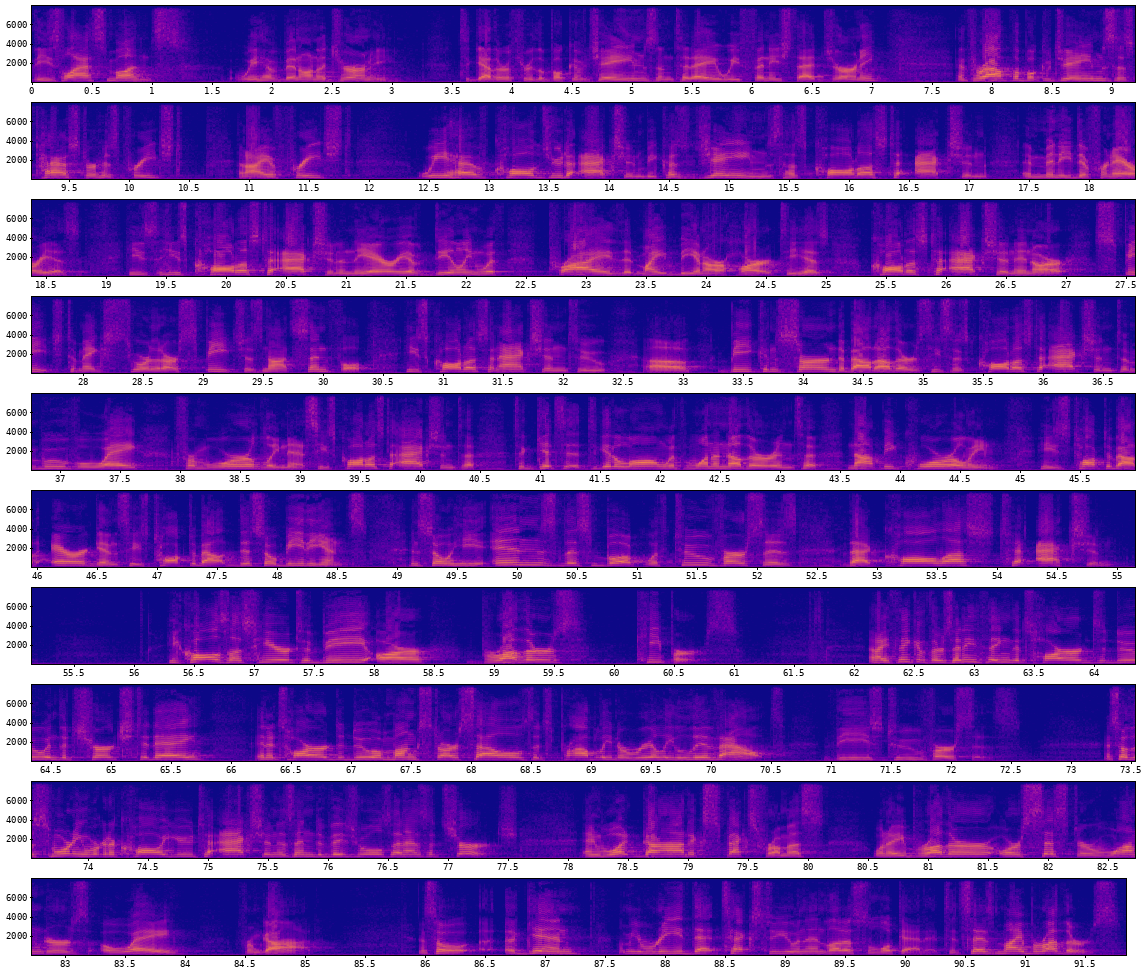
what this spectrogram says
These last months, we have been on a journey together through the book of James, and today we finish that journey. And throughout the book of James, as pastor has preached, and I have preached, we have called you to action because James has called us to action in many different areas. He's, he's called us to action in the area of dealing with pride that might be in our heart. He has called us to action in our speech to make sure that our speech is not sinful. He's called us in action to uh, be concerned about others. He says, called us to action to move away from worldliness. He's called us to action to, to, get to, to get along with one another and to not be quarreling. He's talked about arrogance. He's talked about disobedience. And so he ends this book with two verses that call us to action. He calls us here to be our brothers' keepers. And I think if there's anything that's hard to do in the church today, and it's hard to do amongst ourselves, it's probably to really live out these two verses. And so this morning, we're going to call you to action as individuals and as a church, and what God expects from us when a brother or sister wanders away from God. And so, again, let me read that text to you and then let us look at it. It says, My brothers,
